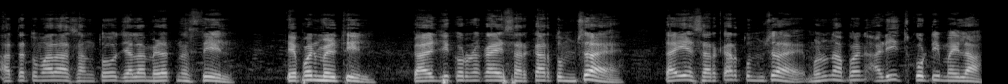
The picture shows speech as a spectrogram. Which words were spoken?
आता तुम्हाला सांगतो ज्याला मिळत नसतील ते पण मिळतील. काळजी करू नका हे सरकार तुमचं आहे. ताई हे सरकार तुमचं आहे. म्हणून आपण अडीच कोटी महिला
